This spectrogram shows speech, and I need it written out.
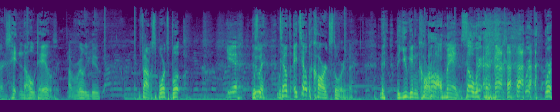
uh, just hitting the hotels. I really do. We found a sports book. Yeah, This we man, tell hey, tell the card story, man. The, the you getting carded. Oh man! So we're, we're we're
